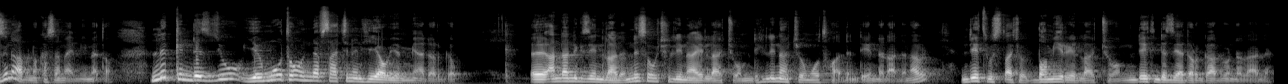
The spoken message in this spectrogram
ዝናብ ነው ከሰማይ የሚመጣው። ልክ እንደዚሁ የሞተውን ነፍሳችንን ሕያው የሚያደርገው አንዳንድ ጊዜ እንላለን እነ ሰዎች ህሊና የላቸውም እንዲህ ህሊናቸው ሞተዋል እንዴ እንላለን አይደል? እንዴት ውስጣቸው ضمير የላቸውም እንዴት እንደዚህ ያደርጋሉ እንላለን።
